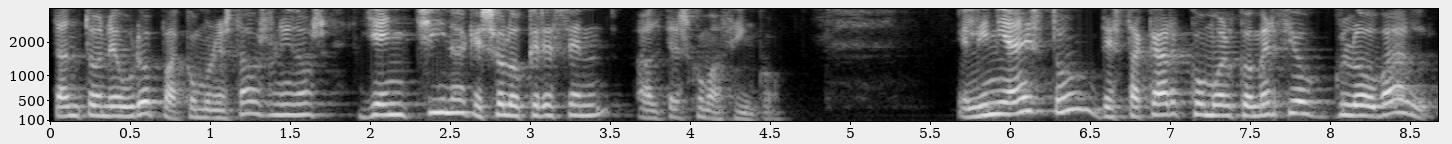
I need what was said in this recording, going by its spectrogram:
tanto en Europa como en Estados Unidos, y en China, que solo crecen al 3,5. En línea a esto, destacar cómo el comercio global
